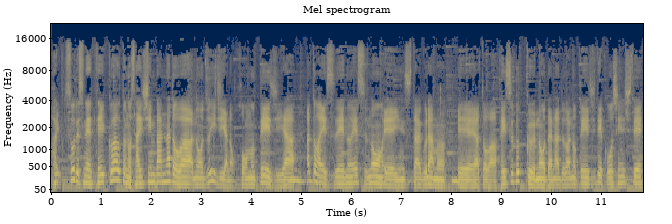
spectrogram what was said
はい、そうですね。テイクアウトの最新版などはあの随時あのホームページや、うん、あとは SNS の、えー、インスタグラム、うん、えー、あとはフェイスブックのダナドアのページで更新して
